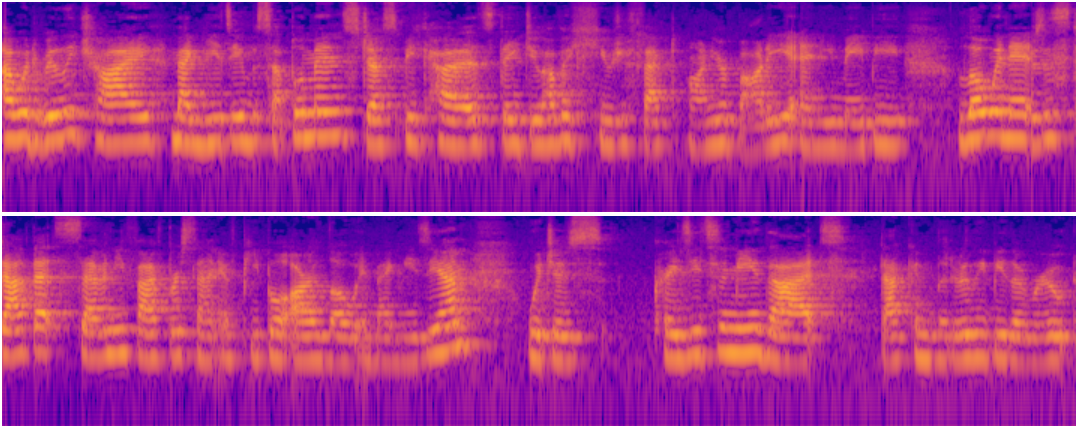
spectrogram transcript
I would really try magnesium supplements just because they do have a huge effect on your body and you may be low in it. There's a stat that 75% of people are low in magnesium, which is crazy to me that that can literally be the root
